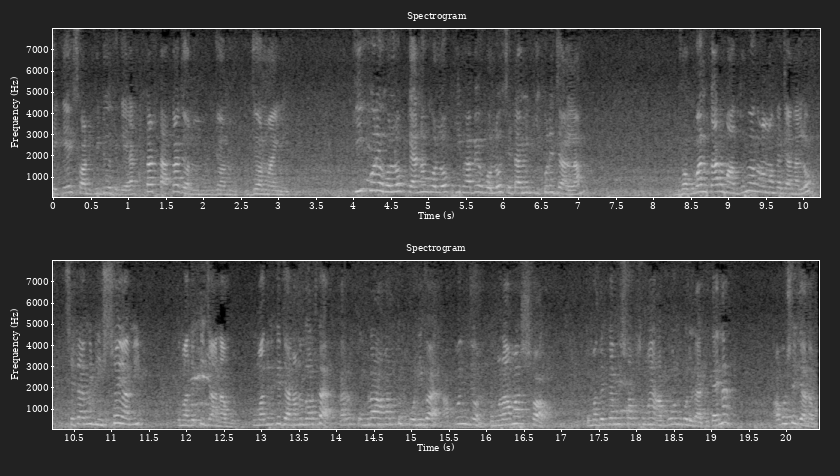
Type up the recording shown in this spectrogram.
থেকে শর্ট ভিডিও থেকে একটা টাকা জন্ম, জন্ম- জন্মায়নি। কি করে হলো, কেন হলো, কীভাবে হলো, সেটা আমি কি করে জানলাম? ভগবান কার মাধ্যমে আমাকে জানালো, সেটা আমি নিশ্চয়ই আমি তোমাদেরকে জানাব। তোমাদেরকে জানানো দরকার, কারণ তোমরা আমার তো পরিবার, আপনজন, তোমরা আমার সব। তোমাদেরকে আমি সব সময় আপন করে রাখি, তাই না? অবশ্যই জানাব।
